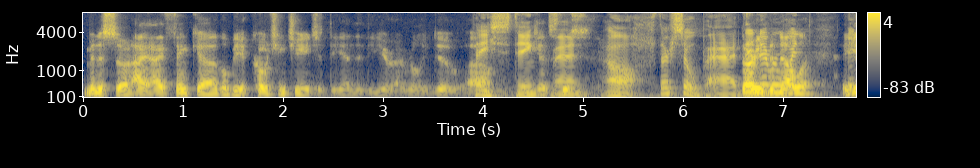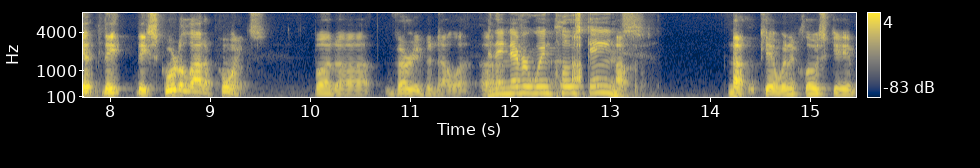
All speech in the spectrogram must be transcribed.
Minnesota, I, I think uh, there'll be a coaching change at the end of the year. I really do. They um, stink, man. this Oh, they're so bad. They never vanilla. win, They, get, they they scored a lot of points, but uh, very vanilla. Uh, and they never win close games. no, can't win a close game.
